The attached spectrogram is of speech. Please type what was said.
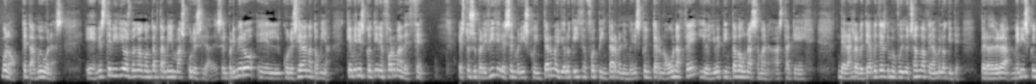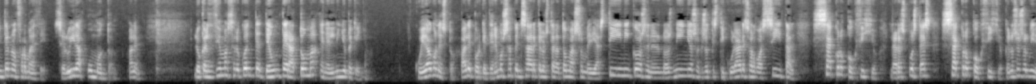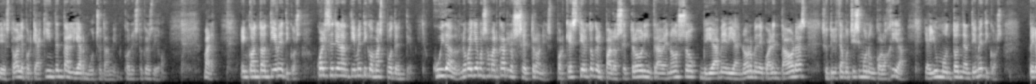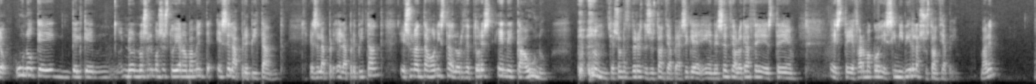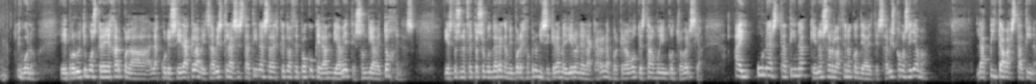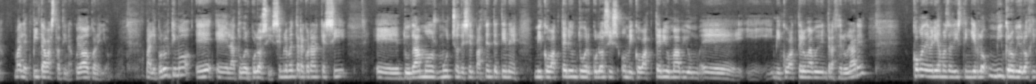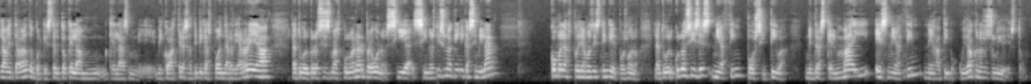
Bueno, ¿qué tal? Muy buenas. En este vídeo os vengo a contar también más curiosidades. El primero, el curiosidad de anatomía. ¿Qué menisco tiene forma de C? Esto es súper difícil, es el menisco interno. Yo lo que hice fue pintarme en el menisco interno una C y lo llevé pintado una semana, hasta que de las repetidas veces que me fui duchando al final me lo quité. Pero de verdad, menisco interno forma de C. Se lo irá un montón, ¿vale? Localización más frecuente de un teratoma en el niño pequeño. Cuidado con esto, ¿vale? Porque tenemos a pensar que los teratomas son mediastínicos en los niños o que son testiculares o algo así y tal. Sacrococcicio. La respuesta es sacrococcicio. Que no se os olvide esto, ¿vale? Porque aquí intentan liar mucho también con esto que os digo. Vale. En cuanto a antieméticos, ¿cuál sería el antiemético más potente? Cuidado, no vayamos a marcar los setrones, porque es cierto que el palosetrón intravenoso, vía media enorme de 40 horas, se utiliza muchísimo en oncología y hay un montón de antieméticos. Pero uno que, del que no, no solemos estudiar normalmente es el aprepitant es el, aprepitant, es un antagonista de los receptores NK1, que son receptores de sustancia P. Así que en esencia lo que hace este, este fármaco es inhibir la sustancia P. ¿Vale? Y bueno, eh, por último os quería dejar con la, curiosidad clave. Sabéis que las estatinas, sabéis que hace poco que dan diabetes, son diabetógenas. Y esto es un efecto secundario que a mí, por ejemplo, ni siquiera me dieron en la carrera, porque era algo que estaba muy en controversia. Hay una estatina que no se relaciona con diabetes. ¿Sabéis cómo se llama? La pitavastatina, ¿vale? Pitavastatina, cuidado con ello. Vale, por último, eh, eh, la tuberculosis. Simplemente recordar que si eh, dudamos mucho de si el paciente tiene Mycobacterium tuberculosis o Mycobacterium avium, y Mycobacterium avium intracelulare, ¿Cómo deberíamos de distinguirlo microbiológicamente hablando? Porque es cierto que, que, las micobacterias atípicas pueden dar diarrea, la tuberculosis es más pulmonar, pero bueno, si, si nos dice una clínica similar, ¿Cómo las podríamos distinguir? Pues bueno, la tuberculosis es niacin positiva, mientras que el MAI es niacin negativo. Cuidado que no se olvide esto.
